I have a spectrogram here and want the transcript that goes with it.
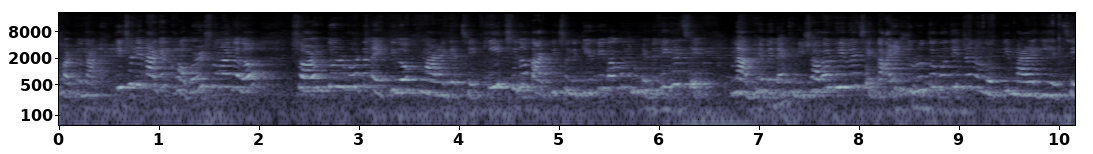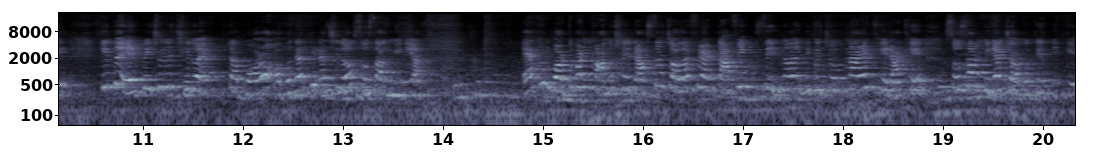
ঘটনা। কিছুদিন আগে খবরে শোনা গেল, সড়ক দুর্ঘটনায় একটি লোক মারা গেছে। কি ছিল তার পিছনে? কেউ কি কখনো ভেবে দেখেছে? না, ভেবে দেখেনি। সবাই ভেবেছে গাড়ির দ্রুত গতির জন্য লোকটি মারা গিয়েছে। কিন্তু এর পিছনে ছিল একটা বড় অবদান, যেটা ছিল সোশ্যাল মিডিয়া এখন বর্তমান মানুষের রাস্তা চলাফেরা ট্রাফিক সিগন্যালের দিকে চোখ না রেখে রাখে সোশ্যাল মিডিয়া জগতের দিকে।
